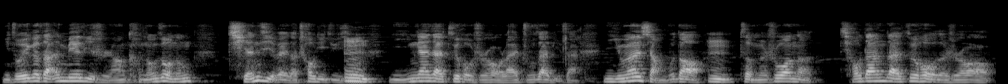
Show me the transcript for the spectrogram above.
你作为一个在 NBA 历史上可能就能前几位的超级巨星，嗯你应该在最后时候来主宰比赛。你永远想不到，嗯，怎么说呢？乔丹在最后的时候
